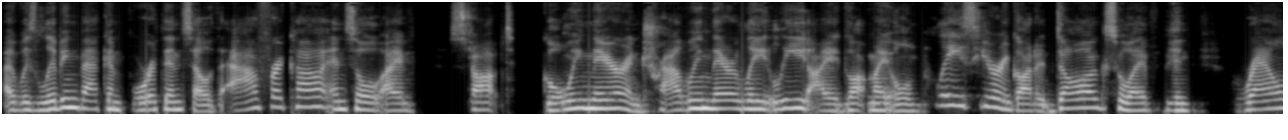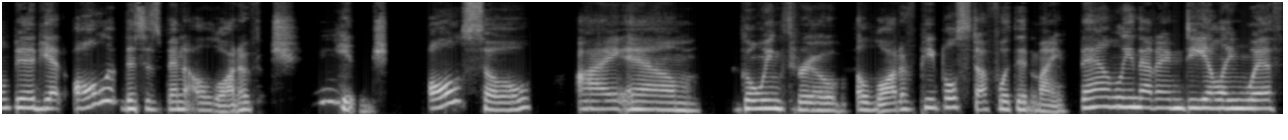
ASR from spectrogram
I was living back and forth in South Africa. And so I've stopped going there and traveling there lately. I got my own place here. I got a dog. So I've been grounded. Yet all of this has been a lot of change. Also, I am going through a lot of people's stuff within my family that I'm dealing with.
